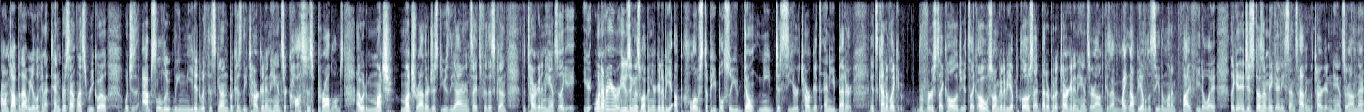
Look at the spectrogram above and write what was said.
On top of that, we are looking at 10% less recoil, which is absolutely needed with this gun because the target enhancer causes problems. I would much, much rather just use the iron sights for this gun. The target enhancer, like, you're, whenever you're using this weapon, you're going to be up close to people, so you don't need to see your targets any better. It's kind of like reverse psychology. It's like, oh, so I'm going to be up close. I better put a target enhancer on because I might not be able to see them when I'm five feet away. Like, it, it just doesn't make any sense having the target enhancer on there.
